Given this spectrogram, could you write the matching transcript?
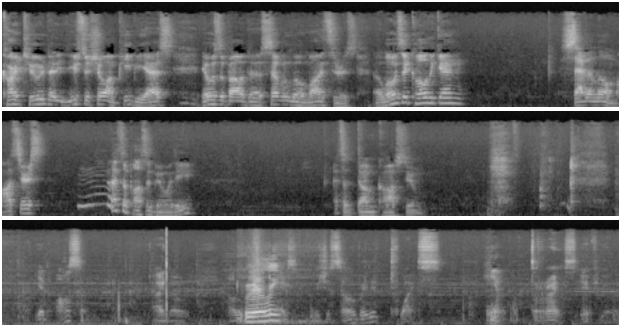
cartoon that used to show on PBS. It was about the seven little monsters. Uh, what was it called again? Seven Little Monsters? Mm, that's a possibility. That's a dumb costume. Yet awesome. I know. Halloween Really? twice, We should celebrate it twice. Yeah. Or thrice if you're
